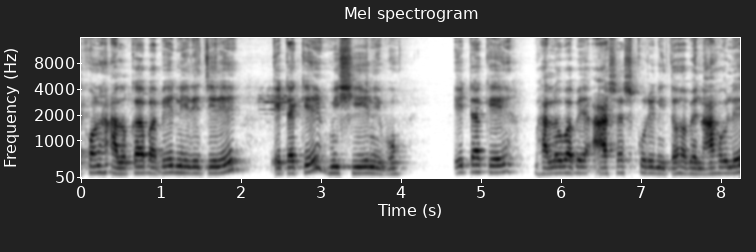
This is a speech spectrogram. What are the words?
এখন হালকাভাবে নেড়ে চেড়ে এটাকে মিশিয়ে নেব। এটাকে ভালোভাবে আশ্বাস করে নিতে হবে, না হলে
